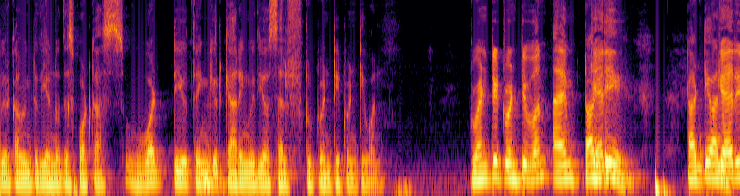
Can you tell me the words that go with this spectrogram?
we are coming to the end of this podcast what do you think you are carrying with yourself to 2021 2021 I am carrying 21 carry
